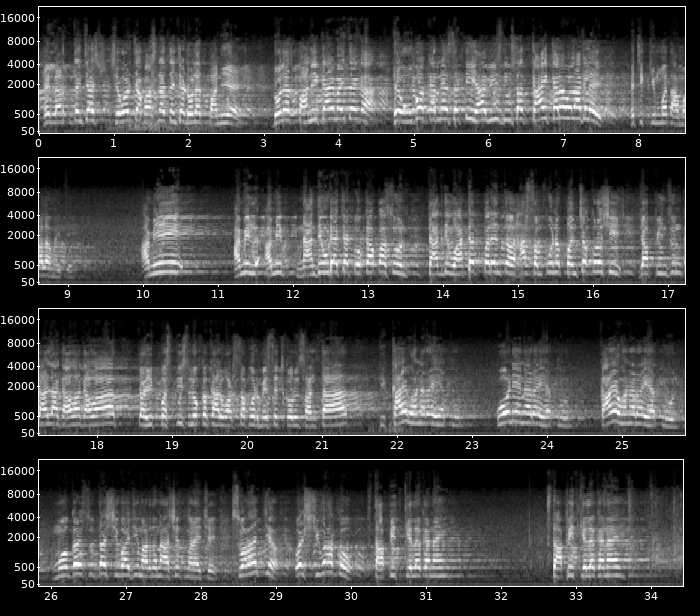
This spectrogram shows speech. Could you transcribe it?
हे लढत त्यांच्या शेवटच्या भाषणात त्यांच्या डोळ्यात पाणी आहे. डोळ्यात पाणी काय माहितीये का? हे उभं करण्यासाठी ह्या वीस दिवसात काय करावं लागलंय? याची किंमत आम्हाला माहिती आहे. आम्ही आम्ही आम्ही नांदिवड्याच्या टोकापासून त्या अगदी वाटत पर्यंत हा संपूर्ण पंचक्रोशी जेव्हा पिंजून काढला गावागावात तेव्हा ही पस्तीस लोक काल व्हॉट्सअपवर मेसेज करून सांगतात की काय होणार आहे यातून? कोण येणार आहे ह्यातून? काय होणार आहे ह्यातून? मोगल सुद्धा शिवाजी महाराजांना असेच म्हणायचे स्वराज्य व शिवाको स्थापित केलं का नाही? स्थापित केलं का नाही?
